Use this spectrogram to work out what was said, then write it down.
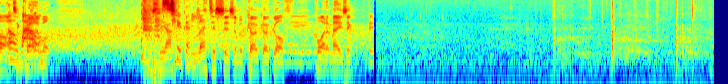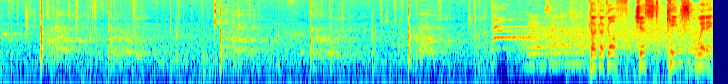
Oh, it's Oh, wow. incredible. It's the That's too athleticism of Coco Gauff. Quite amazing. Coco Gauff just keeps winning.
